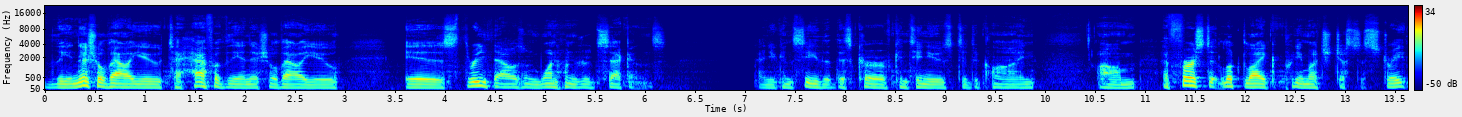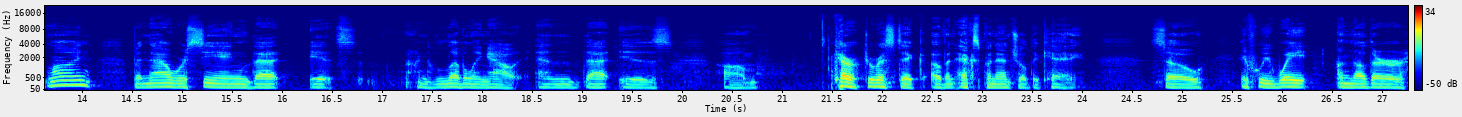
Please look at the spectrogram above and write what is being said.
the initial value to half of the initial value is 3,100 seconds. And you can see that this curve continues to decline. Um, at first it looked like pretty much just a straight line, but now we're seeing that it's kind of leveling out, and that is um, characteristic of an exponential decay. So if we wait another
